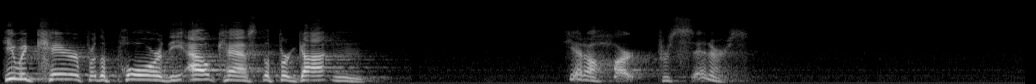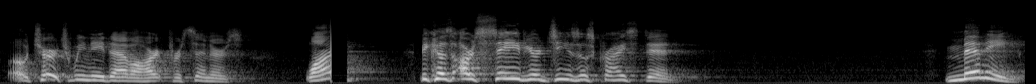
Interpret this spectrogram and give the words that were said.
He would care for the poor, the outcast, the forgotten. He had a heart for sinners. Oh, church, we need to have a heart for sinners. Why? Because our Savior Jesus Christ did. Many,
